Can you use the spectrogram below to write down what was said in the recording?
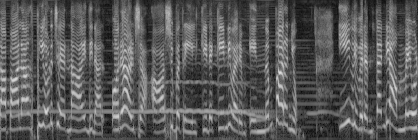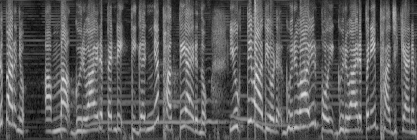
കപാലാസ്ഥിയോട് ചേർന്നായതിനാൽ ഒരാഴ്ച ആശുപത്രിയിൽ കിടക്കേണ്ടി വരും എന്നും പറഞ്ഞു. ഈ വിവരം തന്റെ അമ്മയോട് പറഞ്ഞു. അമ്മ ഗുരുവായൂരപ്പന്റെ തികഞ്ഞ ഭക്തിയായിരുന്നു. യുക്തിവാദിയോട് ഗുരുവായൂർ പോയി ഗുരുവായൂരപ്പനെ ഭജിക്കാനും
